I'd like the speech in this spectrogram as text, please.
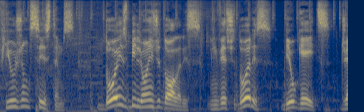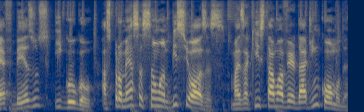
Fusion Systems, 2 bilhões de dólares. Investidores? Bill Gates, Jeff Bezos e Google. As promessas são ambiciosas, mas aqui está uma verdade incômoda.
